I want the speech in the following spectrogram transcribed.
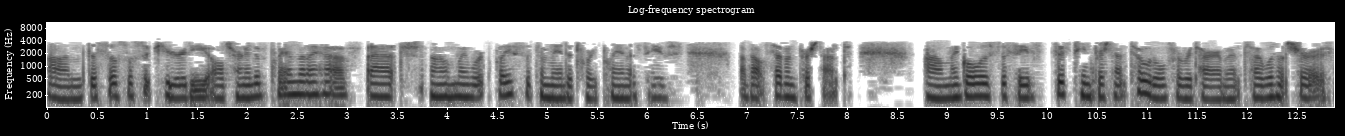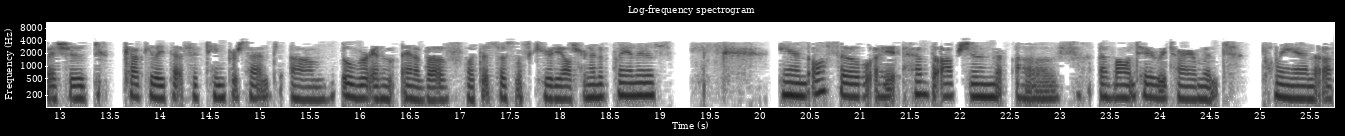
um, the Social Security alternative plan that I have at um, my workplace. It's a mandatory plan that saves about 7%. Um, my goal is to save 15% total for retirement, so I wasn't sure if I should calculate that 15% um, over and, and above what the Social Security alternative plan is. And also, I have the option of a voluntary retirement plan, a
